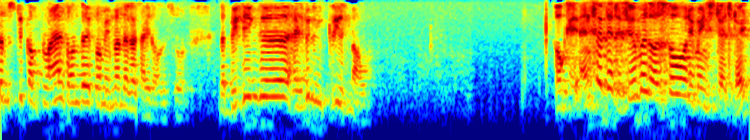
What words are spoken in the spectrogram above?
some strict compliance on the from Yamunanagar side also. The building uh, has been increased now. Okay, and sir, the receivables also remain stretched, right?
